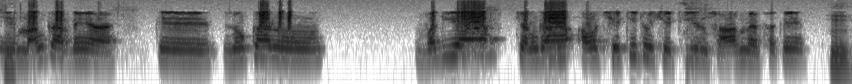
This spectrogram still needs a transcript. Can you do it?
ਇਹ ਮੰਗ ਕਰਦੇ ਹਾਂ ਕਿ ਲੋਕਾਂ ਨੂੰ ਵਧੀਆ ਚੰਗਾ ਔਰ ਛੇਤੀ ਤੋਂ ਛੇਤੀ ਇਨਸਾਫ ਮਿਲ ਸਕੇ ਹੂੰ।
